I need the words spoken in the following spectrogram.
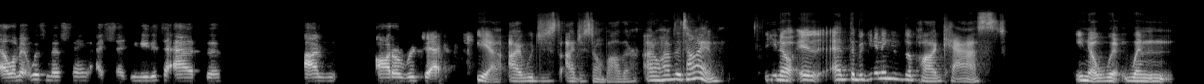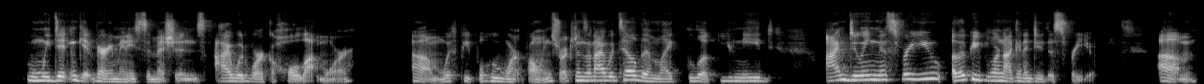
element was missing. I said you needed to add this. I'm auto reject. yeah i would just i just don't bother. I don't have the time. You know it, at the beginning of the podcast you know when when when we didn't get very many submissions i would work a whole lot more um, with people who weren't following instructions and i would tell them like look you need i'm doing this for you. Other people are not going to do this for you. Um,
